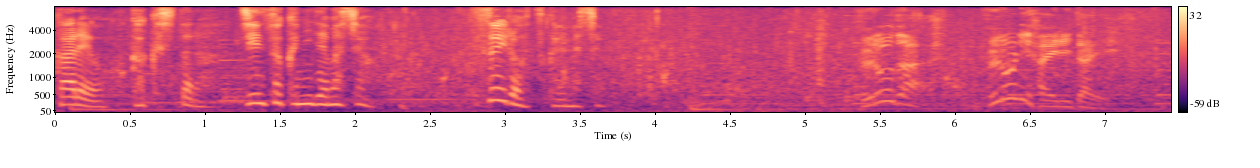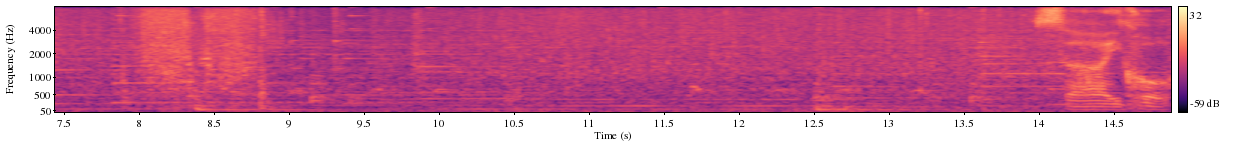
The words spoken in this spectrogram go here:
彼を捕獲したら迅速に出ましょう。水路を使いましょう。風呂だ。風呂に入りたい。さあ行こ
